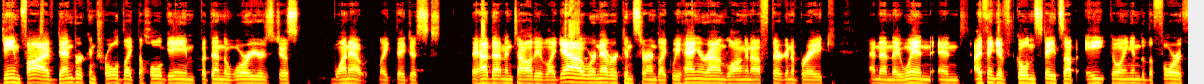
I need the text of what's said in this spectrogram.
game five, Denver controlled like the whole game, but then the Warriors just won out. Like they just they had that mentality of like, yeah, we're never concerned. Like we hang around long enough, they're gonna break, and then they win. And I think if Golden State's up eight going into the fourth,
